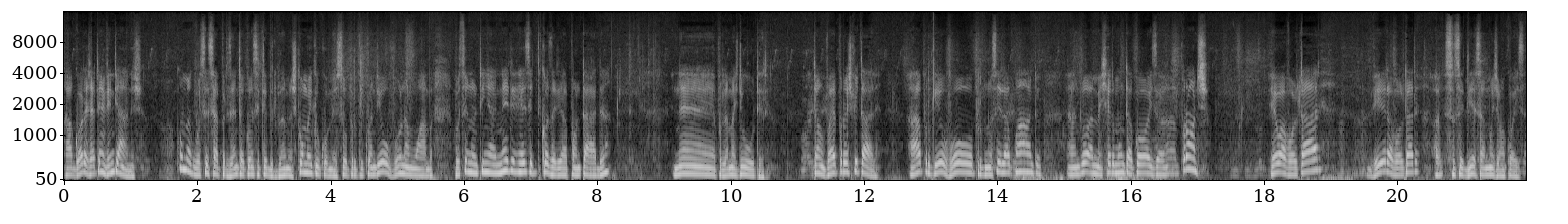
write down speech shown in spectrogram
Agora já tem 20 anos. Como é que você se apresenta com esse tipo de problemas? Como é que começou? Porque quando eu vou na Moamba, você não tinha nem essa coisa de apontada, nem problemas de útero. Então vai para o hospital. Ah, porque eu vou, porque não sei lá quanto, andou a mexer muita coisa. Pronto. Eu a voltar, vir a voltar, sucedia essa mesma coisa.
